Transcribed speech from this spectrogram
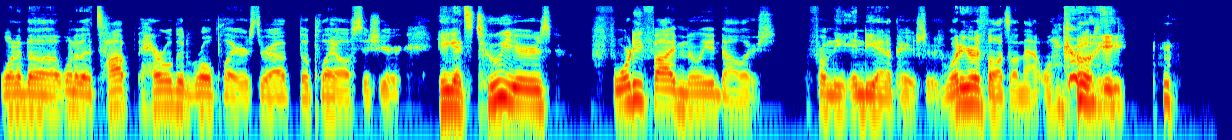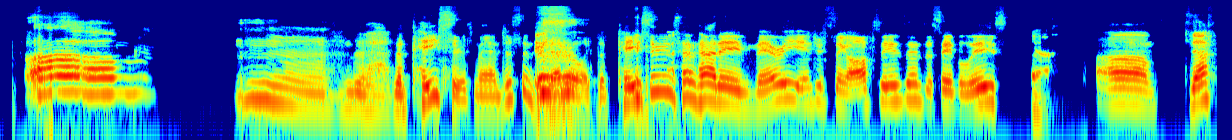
one of the one of the top heralded role players throughout the playoffs this year. He gets two years, forty five million dollars from the Indiana Pacers. What are your thoughts on that one, Cody? um, hmm, the, the Pacers, man, just in general, like the Pacers have had a very interesting offseason, to say the least. Yeah. Um, Jeff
